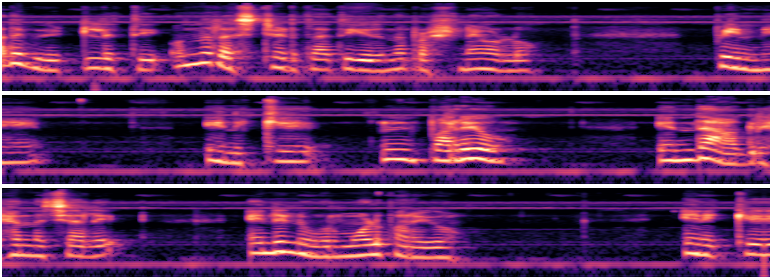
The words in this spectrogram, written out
അത് വീട്ടിലെത്തി. ഒന്ന് റെസ്റ്റ് എടുത്താൽ തീരുന്ന പ്രശ്നമേ ഉള്ളൂ. പിന്നെ എനിക്ക് പറയൂ. എന്താ ആഗ്രഹം എന്ന് വെച്ചാൽ എന്റെ നൂർമോൾ പറയോ. എനിക്ക്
